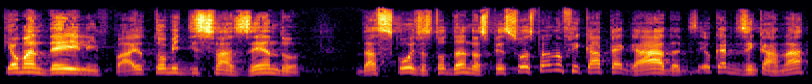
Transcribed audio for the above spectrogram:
Que eu mandei limpar, eu estou me desfazendo das coisas, estou dando às pessoas para não ficar apegada. Eu quero desencarnar,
